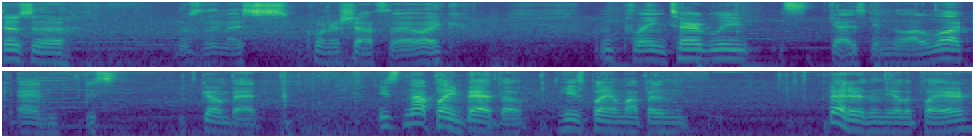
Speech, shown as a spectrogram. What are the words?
Those are, those are the nice corner shots that I like. I'm playing terribly. This guy's getting a lot of luck, and it's, it's going bad. He's not playing bad, though. He's playing a lot better than better than the other player.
